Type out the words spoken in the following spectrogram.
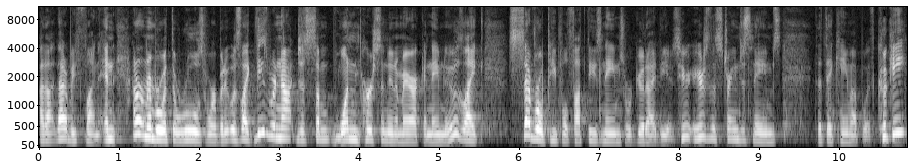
I thought that would be fun. And I don't remember what the rules were, but it was like these were not just some one person in America named it. It was like several people thought these names were good ideas. Here, here's the strangest names that they came up with Cookie.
